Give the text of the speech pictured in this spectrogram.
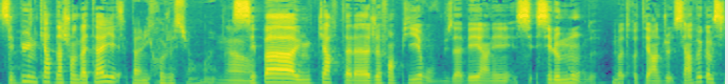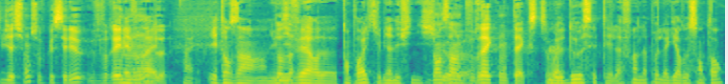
C'est plus une carte d'un champ de bataille. C'est pas micro-gestion. ouais. non. C'est pas une carte à la of Empire où vous avez un. C'est le monde, Mm. votre terrain de jeu. C'est un peu comme Civilization, sauf que c'est le vrai Mais monde vrai, ouais. Et dans un, Dans un- univers euh, temporel qui est bien défini. dans Le- un vrai contexte. Le ouais. 2, c'était la fin de la, la guerre de 100 ans.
